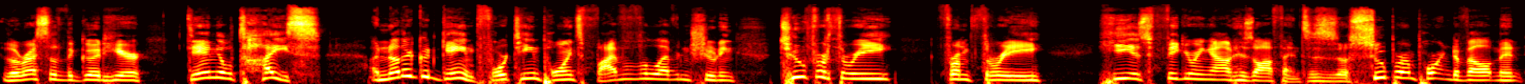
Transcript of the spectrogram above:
the rest of the good here. Daniel Theis, another good game 14 points, 5 of 11 shooting, 2 for 3 from 3. He is figuring out his offense. This is a super important development.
